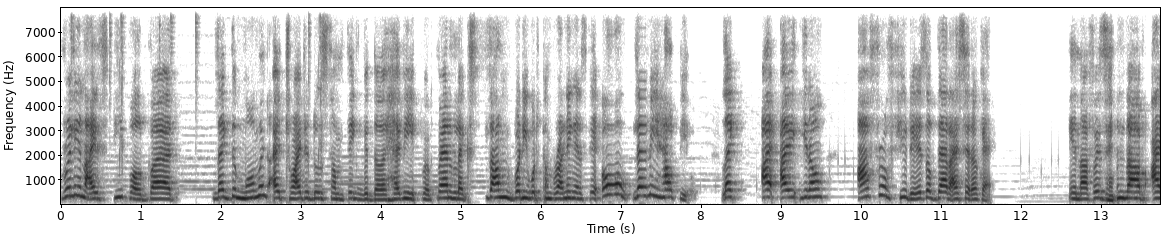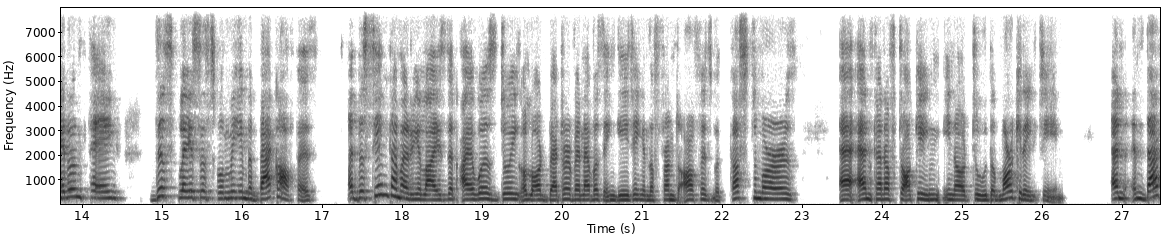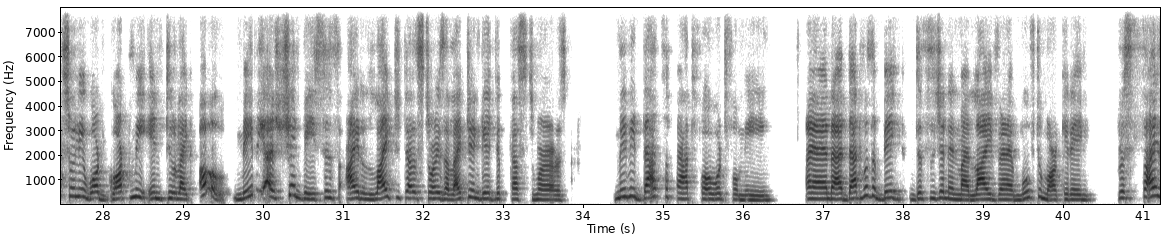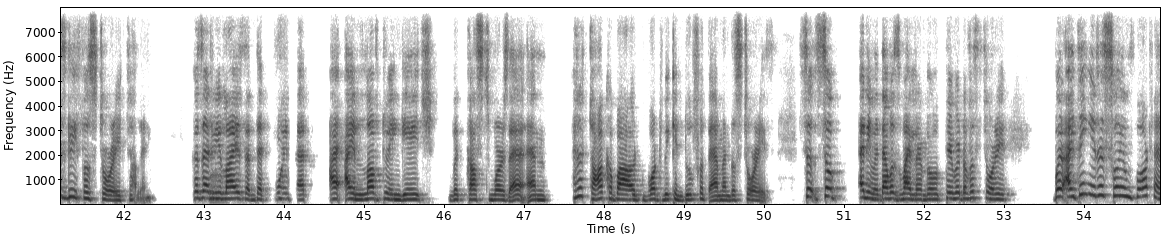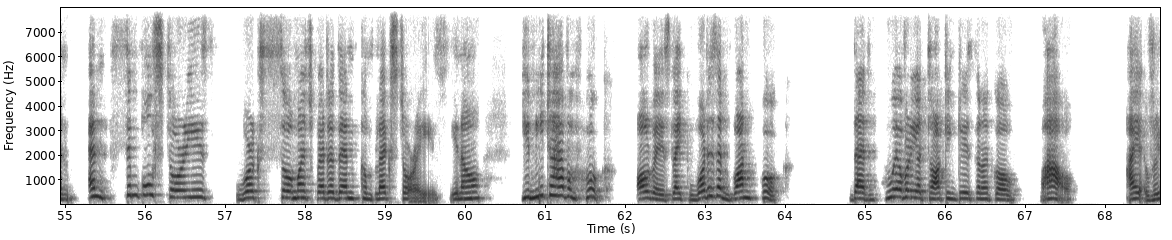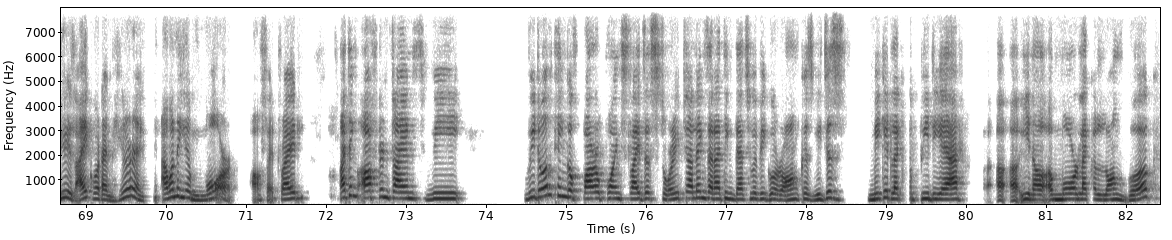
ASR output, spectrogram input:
really nice people, but like the moment I try to do something with the heavy equipment, like somebody would come running and say, "Oh, let me help you." Like I, I, you know, after a few days of that, I said, "Okay, enough is enough. I don't think this place is for me in the back office." At the same time, I realized that I was doing a lot better when I was engaging in the front office with customers and, and kind of talking, you know, to the marketing team and and that's really what got me into like oh maybe i should be since i like to tell stories i like to engage with customers. Maybe that's a path forward for me. And uh, that was a big decision in my life when i moved to marketing precisely for storytelling because i realized at that point that i, I love to engage with customers and, and kind of talk about what we can do for them and the stories. So so anyway that was my little pivot of a story but I think it is so important. And simple stories work so much better than complex stories. You know, you need to have a hook always. Like, what is that one hook that whoever you're talking to is going to go, wow, I really like what I'm hearing. I want to hear more of it, right? I think oftentimes we we don't think of PowerPoint slides as storytelling, and I think that's where we go wrong because we just make it like a PDF, uh, uh, you know, a more like a long book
